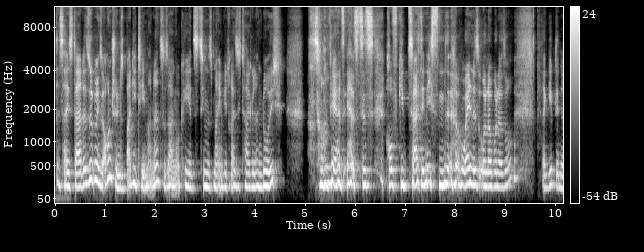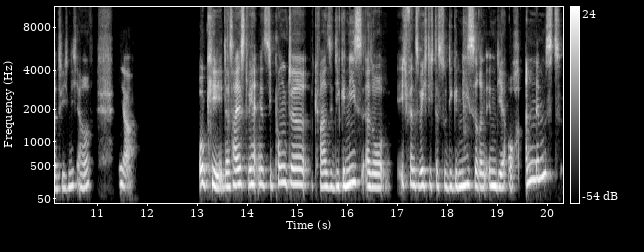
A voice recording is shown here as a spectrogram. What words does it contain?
Das heißt, da, das ist übrigens auch ein schönes Buddy-Thema, ne? Zu sagen, okay, jetzt ziehen wir es mal irgendwie 30 Tage lang durch. So, und wer als erstes aufgibt, zahlt den nächsten Wellnessurlaub oder so. Dann gebt ihr natürlich nicht auf. Ja. Okay, das heißt, wir hätten jetzt die Punkte quasi die genieß also ich finde es wichtig, dass du die Genießerin in dir auch annimmst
